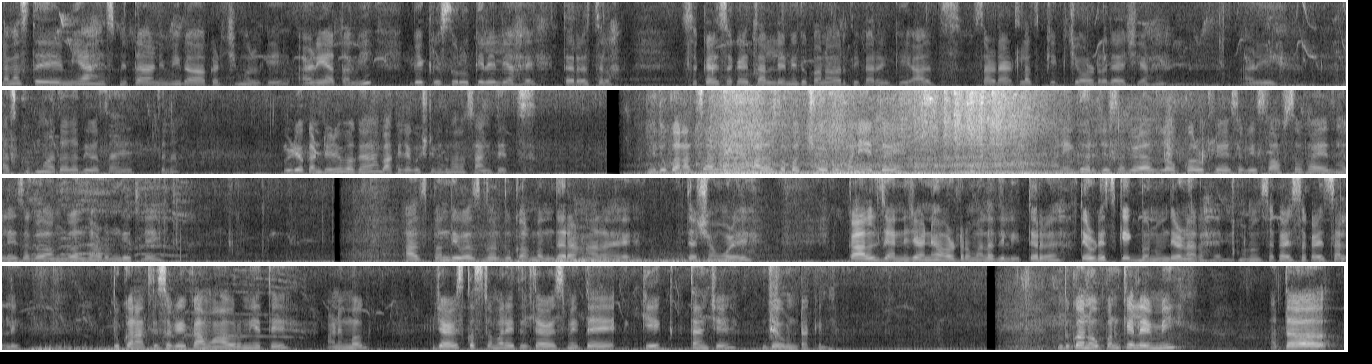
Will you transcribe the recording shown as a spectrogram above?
नमस्ते मी आहे स्मिता आणि मी गावाकडची मुलगी आणि आता मी बेकरी सुरू केलेली आहे. तर चला सकाळी सकाळी चालले मी दुकानावरती कारण की आज साडेआठलाच केकची ऑर्डर द्यायची आहे. आणि आज खूप महत्त्वाचा दिवस आहे. चला व्हिडिओ कंटिन्यू बघा बाकीच्या गोष्टी मी तुम्हाला सांगतेच. मी दुकानात चालले माझ्यासोबत छोटू पण येतोय. आणि घरचे सगळे आज लवकर उठले सगळी साफसफाई झाली सगळं अंगण झाडून घेतले. आज पण दिवसभर दुकान बंद राहणार आहे. त्याच्यामुळे काल ज्याने ज्याने ऑर्डर मला दिली तर तेवढेच केक बनवून देणार आहे. म्हणून सकाळी सकाळी चालली. दुकानातली सगळी कामं आवरून येते. आणि मग ज्यावेळेस कस्टमर येतील त्यावेळेस मी ते केक त्यांचे देऊन टाकेन. दुकान ओपन केलं आहे मी. आता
